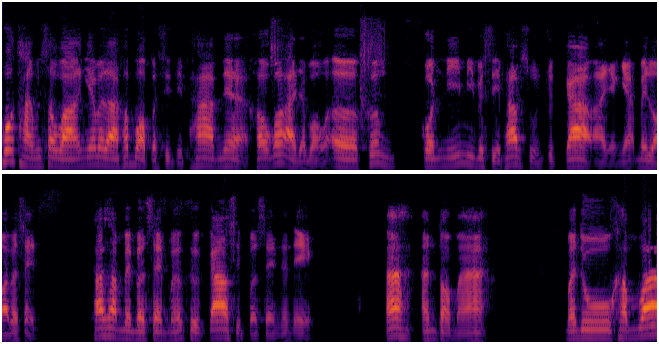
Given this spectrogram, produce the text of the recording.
พวกทางวิศวะเนี่ยเวลาเขาบอกประสิทธิภาพเนี่ยเขาก็อาจจะบอกว่าเออเครื่องกลนี้มีประสิทธิภาพ 0.9อะอย่างเงี้ยไม่ร้อยเปอร์เซ็นต์ถ้าทำเป็นเปอร์เซ็นต์มันก็คือ 90เปอร์เซ็นต์นั่นเองอะอันต่อมา มาดูคำว่า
